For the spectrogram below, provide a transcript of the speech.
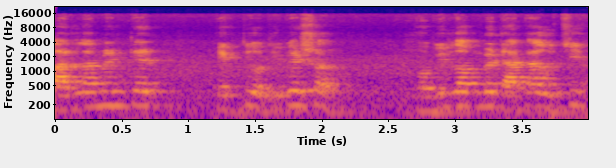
পার্লামেন্টের একটি অধিবেশন অবিলম্বে ডাকা উচিত।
